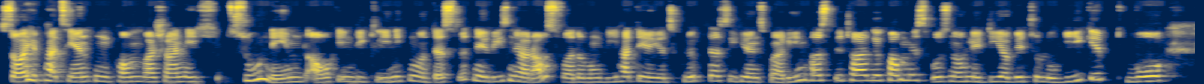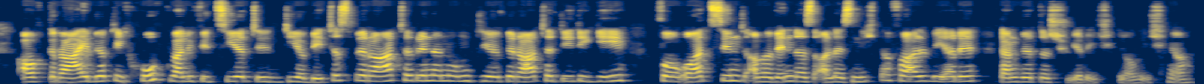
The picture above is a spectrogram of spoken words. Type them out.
solche Patienten kommen wahrscheinlich zunehmend auch in die Kliniken und das wird eine riesen Herausforderung. Die hatte ja jetzt Glück, dass sie hier ins Marienhospital gekommen ist, wo es noch eine Diabetologie gibt, wo auch drei wirklich hochqualifizierte Diabetesberaterinnen und Berater DDG vor Ort sind. Aber wenn das alles nicht der Fall wäre, dann wird das schwierig, glaube ich, ja.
